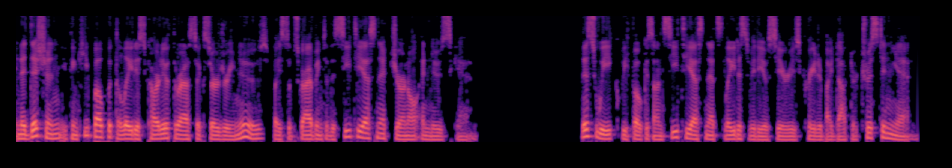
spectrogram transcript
In addition, you can keep up with the latest cardiothoracic surgery news by subscribing to the CTSNet Journal and News Scan. This week, we focus on CTSNet's latest video series created by Dr. Tristan Yan.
